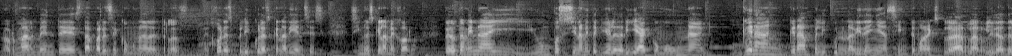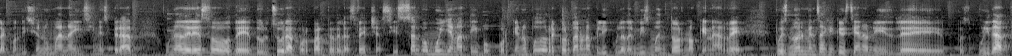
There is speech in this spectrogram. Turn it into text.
Normalmente esta aparece como una de entre las mejores películas canadienses, si no es que la mejor, pero también hay un posicionamiento que yo le daría como una gran, gran película navideña sin temor a explorar la realidad de la condición humana y sin esperar un aderezo de dulzura por parte de las fechas. Y eso es algo muy llamativo, porque no puedo recordar una película del mismo entorno que narre, pues no el mensaje cristiano ni de pues, unidad,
